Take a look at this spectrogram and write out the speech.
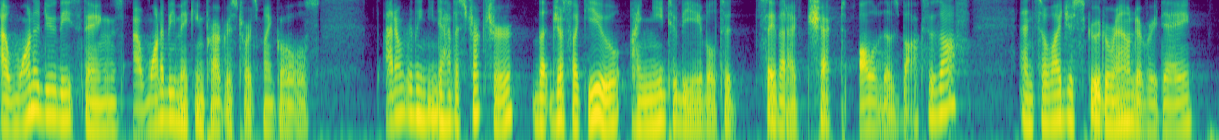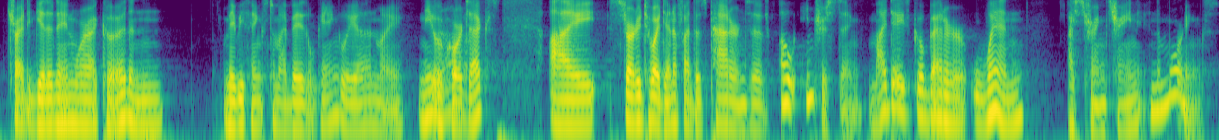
I want to do these things. I want to be making progress towards my goals. I don't really need to have a structure, but just like you, I need to be able to say that I've checked all of those boxes off. And so I just screwed around every day, tried to get it in where I could, and maybe thanks to my basal ganglia and my neocortex, ah. I started to identify those patterns of, oh, interesting. My days go better when I strength train in the mornings,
